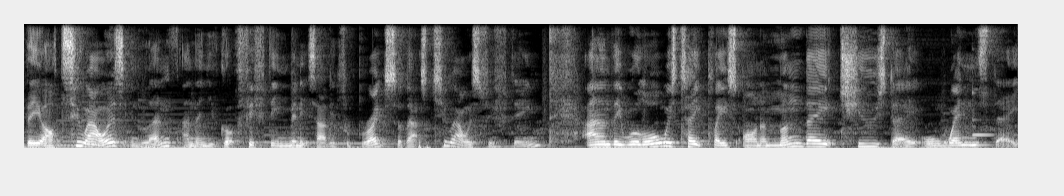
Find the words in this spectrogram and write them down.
they are two hours in length, and then you've got 15 minutes added for breaks, so that's two hours 15. And they will always take place on a Monday, Tuesday, or Wednesday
